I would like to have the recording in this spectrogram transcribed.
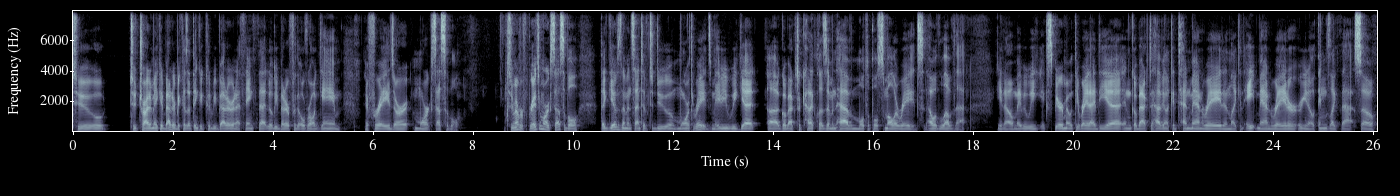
to to try to make it better because I think it could be better, and I think that it'll be better for the overall game if raids are more accessible. So remember, if raids are more accessible, that gives them incentive to do more raids. Maybe we get uh, go back to Cataclysm and have multiple smaller raids. I would love that. You know, maybe we experiment with the raid idea and go back to having like a 10 man raid and like an 8 man raid or, or, you know, things like that. So,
